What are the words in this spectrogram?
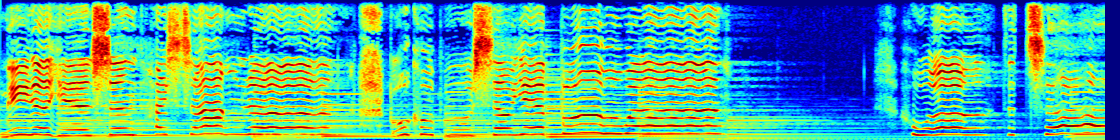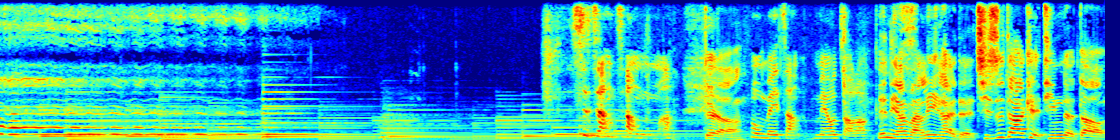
你的眼神。太伤人，不哭不笑也不问我的真。是这样唱的吗？对啊，我没找，没有找到。因为你还蛮厉害的，其实大家可以听得到，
